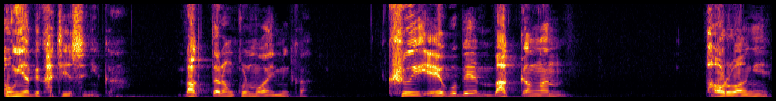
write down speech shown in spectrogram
홍해 앞에 갇혀 있으니까 막다른 골목 아닙니까? 그 애굽의 막강한 바로 왕이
